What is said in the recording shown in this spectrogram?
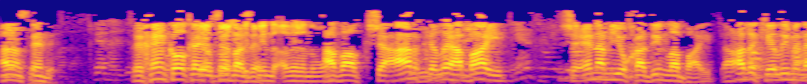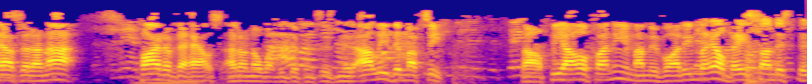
I don't understand it. וכן כל כיוצא בזה. between the oven and the wall. אבל כשאר כלי הבית שאינם מיוחדים לבית, the other כלים in the house that are not part of the house, I don't know what the difference is, נראה לי דמפסיק. ועל פי האופנים המבוארים לעיל, based on this, the,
